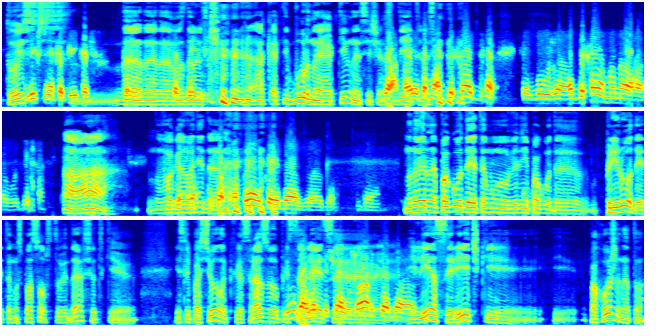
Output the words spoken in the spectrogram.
то есть... Лишняя копейка. Да, да, да, у вас довольно-таки бурная активность сейчас Да, поэтому отдыхать, да, как бы уже отдыхаем мы на огороде. А, ну в огороде, да. За прополкой, да, за, да, да. Ну, наверное, погода этому, вернее, погода, природа этому способствует, да, все-таки, если поселок сразу представляется ну, да, вот жарко, да. и лес, и речки, и... похоже на то?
